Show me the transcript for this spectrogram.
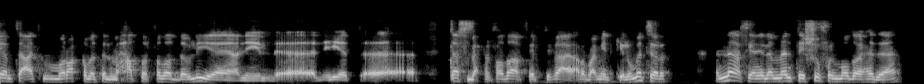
هي بتاعت مراقبة المحطة الفضاء الدولية يعني اللي هي تسبح في الفضاء في ارتفاع 400 كيلومتر. الناس يعني لما أنت تشوف الموضوع هذا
